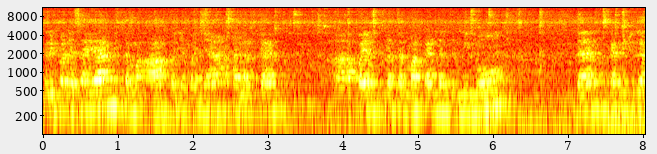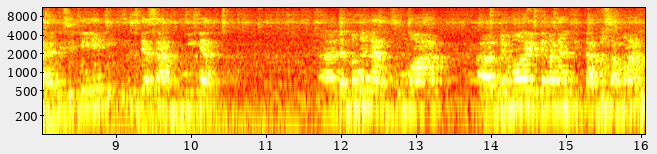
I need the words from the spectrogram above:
daripada saya minta maaf banyak-banyak halalkan uh, apa yang pernah termakan dan terminum dan kami juga di sini sentiasa mengingat uh, dan mengenang semua uh, memori kenangan kita bersama.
